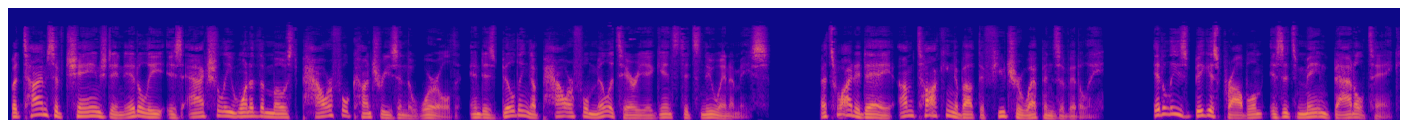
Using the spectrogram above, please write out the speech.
But times have changed and Italy is actually one of the most powerful countries in the world and is building a powerful military against its new enemies. That's why today I'm talking about the future weapons of Italy. Italy's biggest problem is its main battle tank,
